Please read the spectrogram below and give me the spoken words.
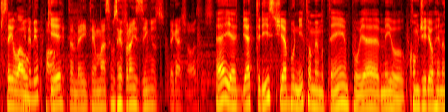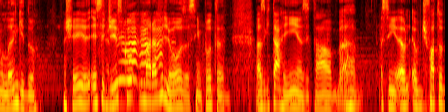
sei lá Ele o é meio pop quê. também, tem umas, uns refrõezinhos pegajosos. É e, é, e é triste, e é bonito ao mesmo tempo, e é meio, como diria o Renan, lânguido. Achei esse disco maravilhoso, assim, puta. As guitarrinhas e tal. ah, Assim, eu, eu de fato.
